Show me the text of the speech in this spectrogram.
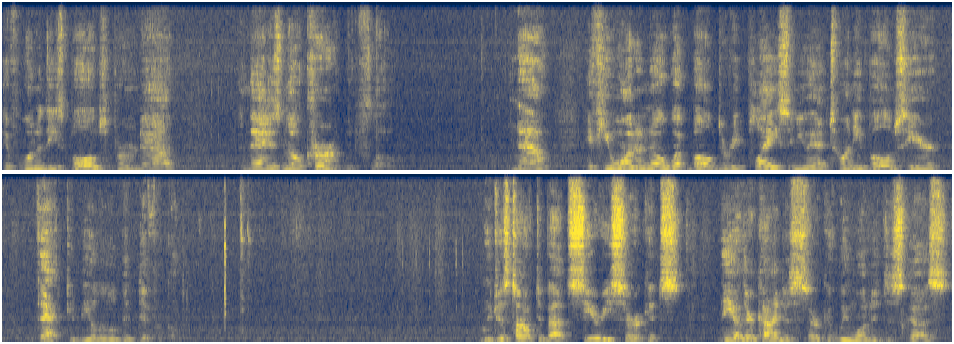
if one of these bulbs burned out, and that is no current would flow. Now, if you want to know what bulb to replace and you had 20 bulbs here, that could be a little bit difficult. We just talked about series circuits. The other kind of circuit we want to discuss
